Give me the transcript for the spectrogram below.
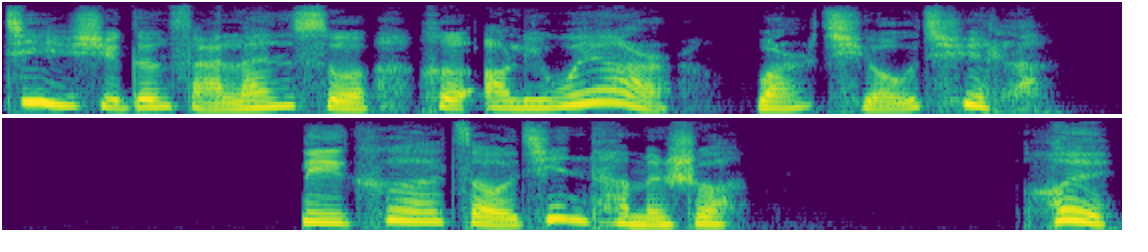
继续跟法兰索和奥利威尔玩球去了。李克走近他们说：“嘿，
